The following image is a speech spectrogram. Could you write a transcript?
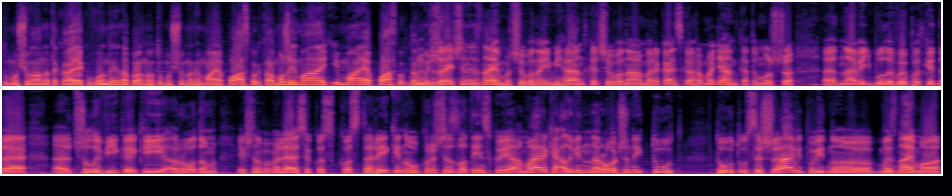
тому що вона не така, як вони, напевно, тому що вона не має паспорта. А може, і навіть і має паспорта. Ми, ми до речі, не знаємо, чи вона іммігрантка, чи вона американська громадянка, тому що е, навіть були випадки, де е, чоловік, який родом, якщо не помиляюся, з Коста-Рики, ну коротше з Латинської Америки, але він народжений тут. Тут, у США, відповідно, ми знаємо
